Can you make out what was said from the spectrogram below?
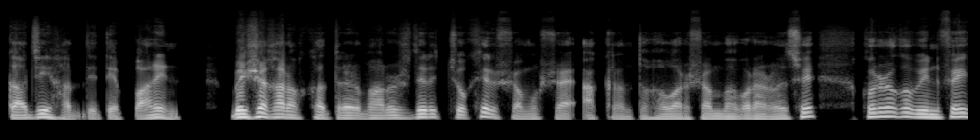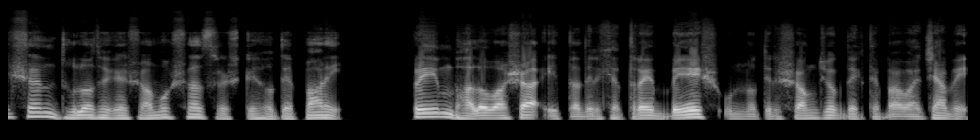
কাজে হাত দিতে পারেন। বিশাখা নক্ষত্রের মানুষদের চোখের সমস্যায় আক্রান্ত হওয়ার সম্ভাবনা রয়েছে। কোনো রকম ইনফেকশন ধুলো থেকে সমস্যা সৃষ্টি হতে পারে। প্রেম, ভালোবাসা ইত্যাদির ক্ষেত্রে বেশ উন্নতির সংযোগ দেখতে পাওয়া যাবে।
